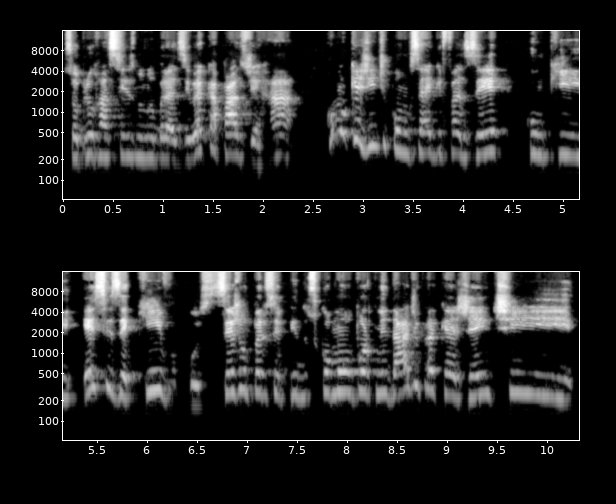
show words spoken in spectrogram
sobre o racismo no Brasil, é capaz de errar, como que a gente consegue fazer com que esses equívocos sejam percebidos como uma oportunidade para que a gente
